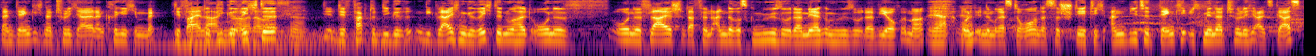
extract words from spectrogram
dann denke ich natürlich, ja, dann kriege ich de facto die Gerichte, was, ja. de facto die, die gleichen Gerichte, nur halt ohne ohne Fleisch und dafür ein anderes Gemüse oder mehr Gemüse oder wie auch immer. Ja, und in einem Restaurant, das das stetig anbietet, denke ich mir natürlich als Gast,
